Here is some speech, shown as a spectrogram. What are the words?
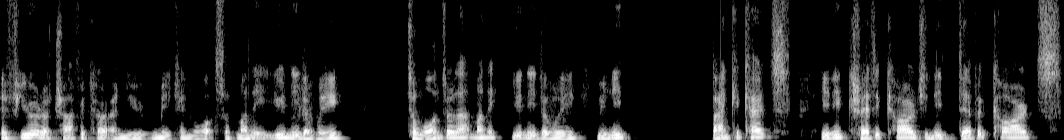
If you're a trafficker and you're making lots of money, you need a way to launder that money. You need a way, you need bank accounts, you need credit cards, you need debit cards,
